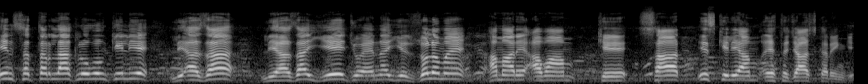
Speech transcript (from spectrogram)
इन सत्तर लाख लोगों के लिए लिहाजा लिहाजा ये जो है ना ये जुल्म है हमारे आवाम के साथ। इसके लिए हम एहतजाज करेंगे।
